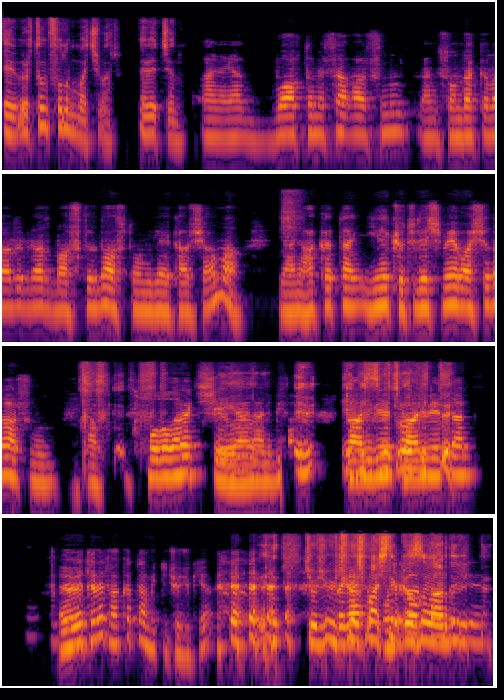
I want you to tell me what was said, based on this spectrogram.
Everton Fulham maçı var. Evet canım. Aynen yani bu hafta mesela Arsenal yani son dakikalarda biraz bastırdı Aston Villa'ya karşı ama yani hakikaten yine kötüleşmeye başladı Arsenal. Yani futbol olarak şey Şey yani hani bir Ev, galibiyet bitti. galibiyetten Evet evet hakikaten bitti çocuk ya. Çocuğun 3-5 Odegaard- maçlık gazı vardı da şey- bitti.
